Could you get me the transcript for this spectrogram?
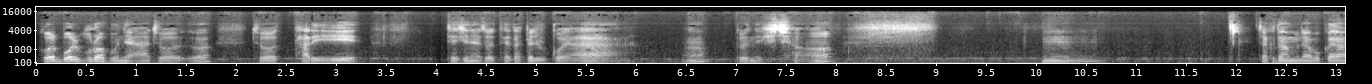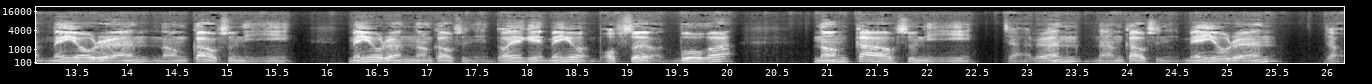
그걸 뭘 물어보냐? 저 어? 저 달이 대신해서 대답해 줄 거야. 어? 그런 얘기죠. 음. 자, 그 다음 문제 볼까요? 메이어는 넌가 없으니. 메이어는 넌가 없으니. 너에게 메이어 없어요. 뭐가 넌가 없으니. 자, 런 넌가 없으니. 메이어는 자,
